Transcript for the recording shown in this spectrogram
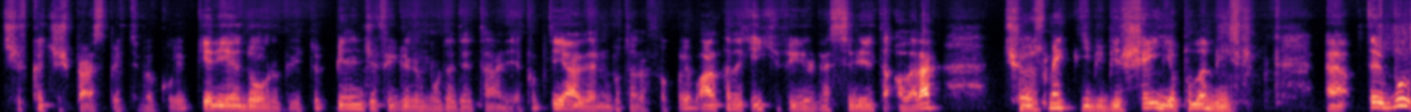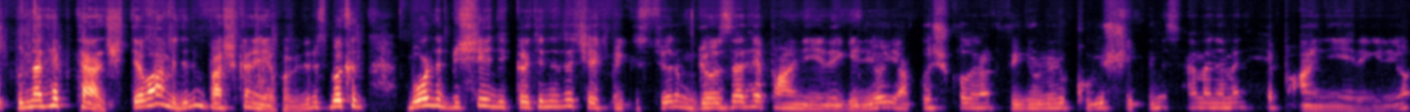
çift kaçış perspektife koyup geriye doğru büyütüp birinci figürü burada detaylı yapıp diğerlerini bu tarafa koyup arkadaki iki figürden silüeti alarak çözmek gibi bir şey yapılabilir. E, tabii bu bunlar hep tercih. Devam edelim. Başka ne yapabiliriz? Bakın bu arada bir şey dikkatinizi çekmek istiyorum. Gözler hep aynı yere geliyor. Yaklaşık olarak figürleri koyuş şeklimiz hemen hemen hep aynı yere geliyor.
